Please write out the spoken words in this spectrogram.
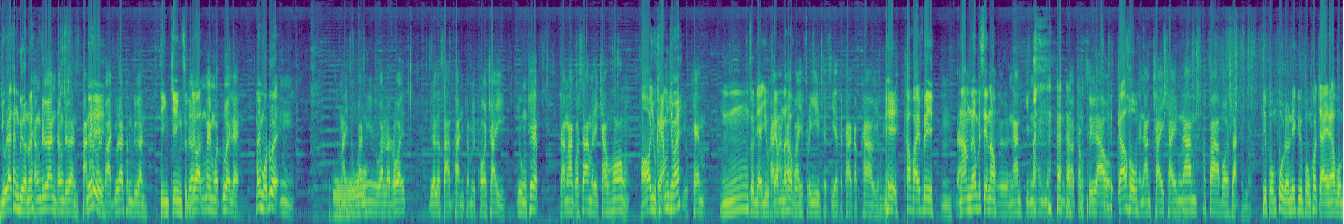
อยู่ได้ทั้งเดือนไหมทั้งเดือนทั้งเดือนพันนี่ห้าร้อยบาทอยู่ได้ทั้งเดือน จริง ๆ สุดยอดเนหนึ่งไม่หมดด้วยแหละ ไม่หมดด้วยอื มในทุกวันนี้วันละร้อยเดือนละสามพันจะไม่พอใช้อีกอยกรุงเทพทำงานก่อสร้างไม่ได้เช่าห้องอ๋ออยู่แคมป์ใช่ไหมอยู่แคมป์อืมส่วนใหญ่อยู่แคมป์นะครับผไฟมฟรีแต่เสียแต่ค่ากับข้าวอย่างเดียวเฮ้ค่าไฟฟรีอืมน้ำเนื้อไปเซ็นเอาเออน้ำกินน้ำน้ำกินก็ต้องซื้อเอาครับผมแต่น้ำใช้ใช้น้ำประปาบริษัทนั่นแหละที่ผมพูดแบบนี้คือผมเข้าใจนะครับผม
